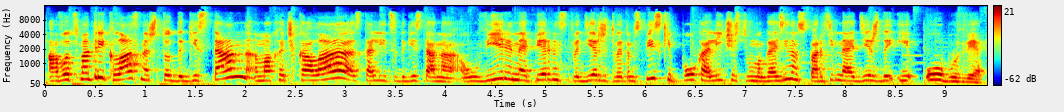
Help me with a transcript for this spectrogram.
А вот смотри, классно, что Дагестан, Махачкала, столица Дагестана, уверенное первенство держит в этом списке по количеству магазинов спортивной одежды и обуви.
